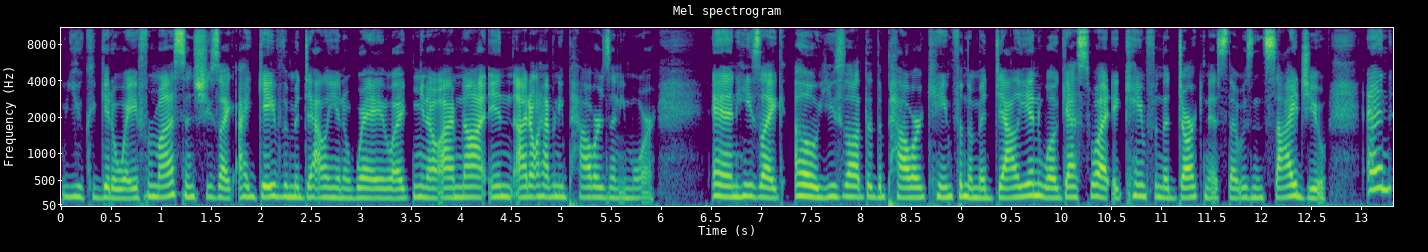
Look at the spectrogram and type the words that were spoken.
you could get away from us?" And she's like, "I gave the medallion away. Like, you know, I'm not in I don't have any powers anymore." And he's like, Oh, you thought that the power came from the medallion? Well, guess what? It came from the darkness that was inside you. And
